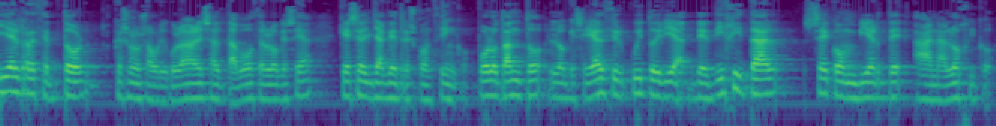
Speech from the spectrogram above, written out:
y el receptor, que son los auriculares, altavoces, lo que sea, que es el jack de 3.5. Por lo tanto, lo que sería el circuito iría de digital se convierte a analógico.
